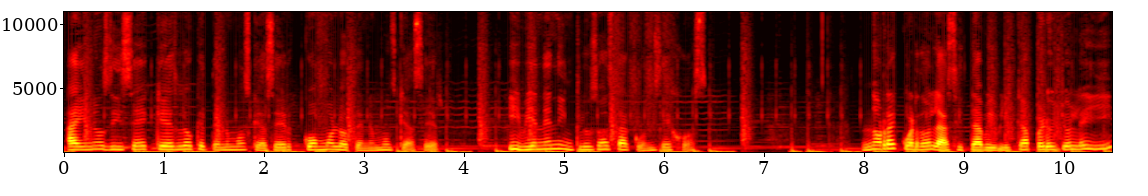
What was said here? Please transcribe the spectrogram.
Ahí nos dice qué es lo que tenemos que hacer, cómo lo tenemos que hacer y vienen incluso hasta consejos. No recuerdo la cita bíblica, pero yo leí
